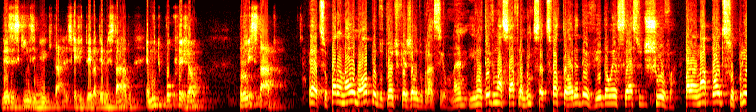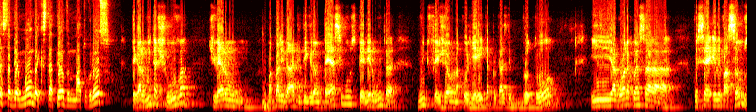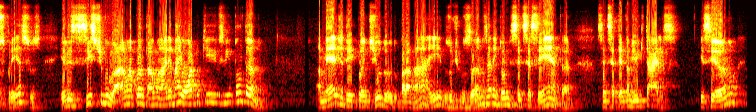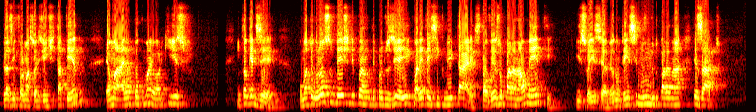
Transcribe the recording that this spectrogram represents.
vezes 15 mil hectares que a gente deva ter no estado, é muito pouco feijão para o estado. Edson, o Paraná é o maior produtor de feijão do Brasil, né? E não teve uma safra muito satisfatória devido ao excesso de chuva. O Paraná pode suprir essa demanda que está tendo no Mato Grosso? Pegaram muita chuva, tiveram uma qualidade de grão péssimos, perderam muita, muito feijão na colheita por causa de brotou. E agora com essa, com essa elevação dos preços, eles se estimularam a plantar uma área maior do que eles vinham plantando a média de plantio do, do Paraná aí, nos últimos anos era em torno de 160, 170 mil hectares. Esse ano, pelas informações que a gente está tendo, é uma área um pouco maior que isso. Então, quer dizer, o Mato Grosso deixa de, de produzir aí 45 mil hectares. Talvez o Paraná aumente isso aí ano. Eu não tenho esse número do Paraná exato.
